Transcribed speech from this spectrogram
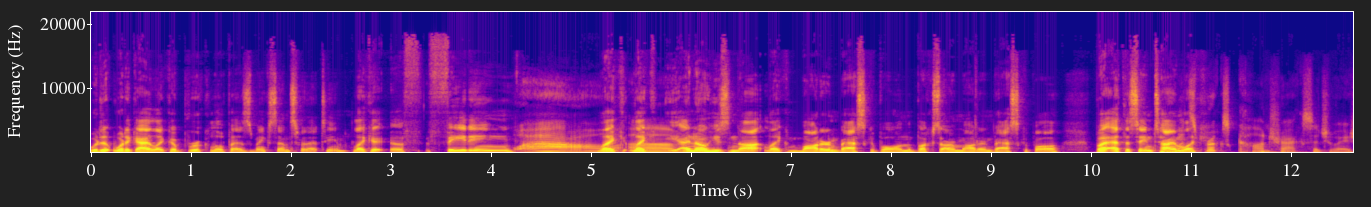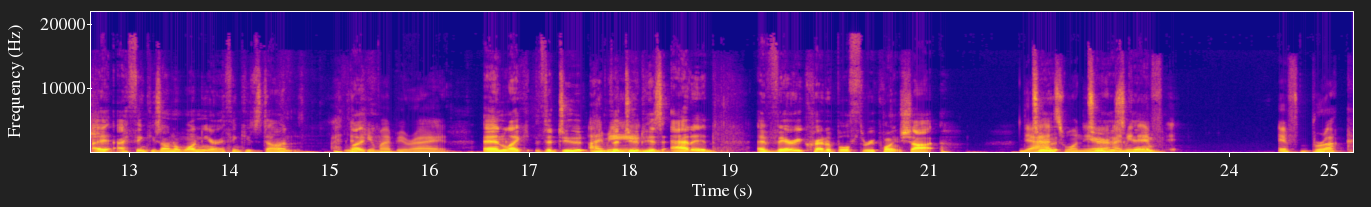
Would it, would a guy like a Brook Lopez make sense for that team? Like a fading, Wow. like like Um, I know he's not like modern basketball, and the Bucks are modern basketball, but at the same time, what's like Brooks' contract situation? I I think he's on a one year. I think he's done. I think like- you might be right. And like the dude, I mean, the dude has added a very credible three point shot. Yeah, to- it's one year. I mean, game. if if Brooke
